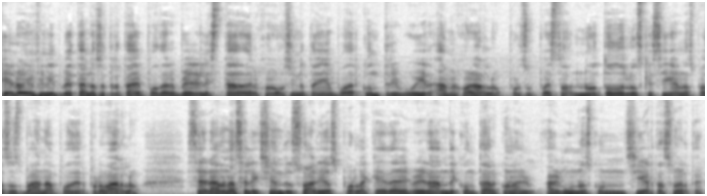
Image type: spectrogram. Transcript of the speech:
Halo Infinite Beta no se trata de poder ver el estado del juego, sino también poder contribuir a mejorarlo. Por supuesto, no todos los que sigan los pasos van a poder probarlo. Será una selección de usuarios por la que deberán de contar con algunos con cierta suerte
